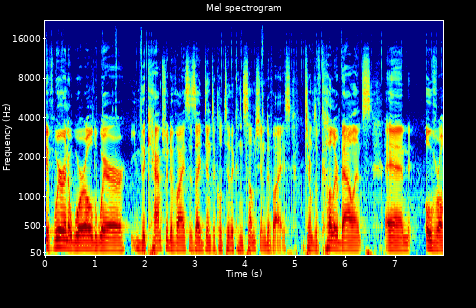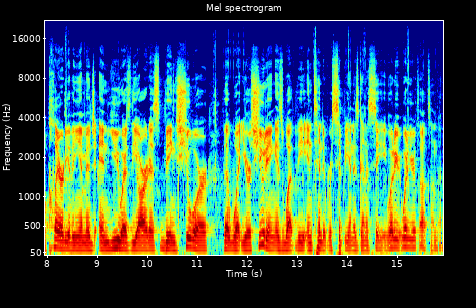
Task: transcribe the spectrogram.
if we're in a world where the capture device is identical to the consumption device in terms of color balance and overall clarity of the image and you as the artist being sure that what you're shooting is what the intended recipient is going to see what are your, what are your thoughts on that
